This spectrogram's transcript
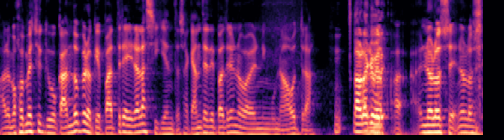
A lo mejor me estoy equivocando, pero que Patria era la siguiente. O sea, que antes de Patria no va a haber ninguna otra. Habrá que ver. me- a- No lo sé, no lo sé.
